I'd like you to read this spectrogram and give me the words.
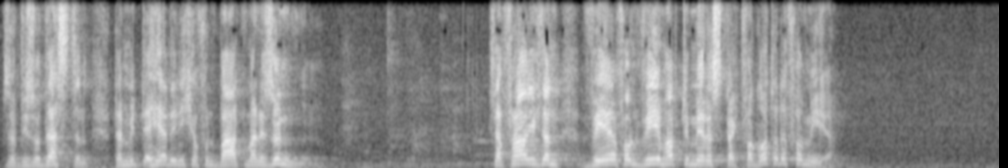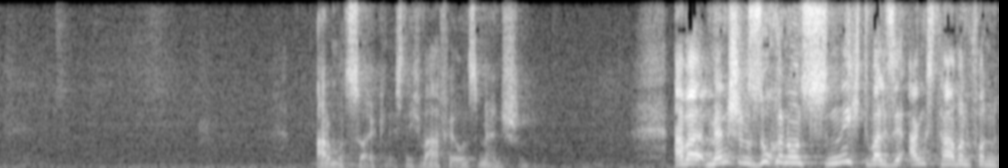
So, wieso das denn? Damit der Herr dir nicht offenbart meine Sünden. Da frage ich dann, wer, von wem habt ihr mehr Respekt? Vor Gott oder vor mir? Armutszeugnis, nicht wahr, für uns Menschen. Aber Menschen suchen uns nicht, weil sie Angst haben von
